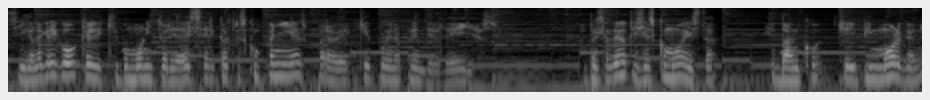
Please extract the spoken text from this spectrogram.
Sigal agregó que el equipo monitorea de cerca a otras compañías para ver qué pueden aprender de ellas. A pesar de noticias como esta, el banco JP Morgan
